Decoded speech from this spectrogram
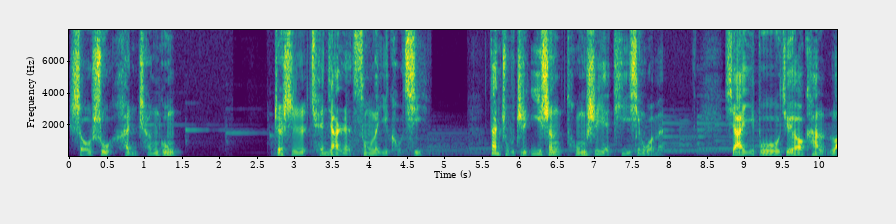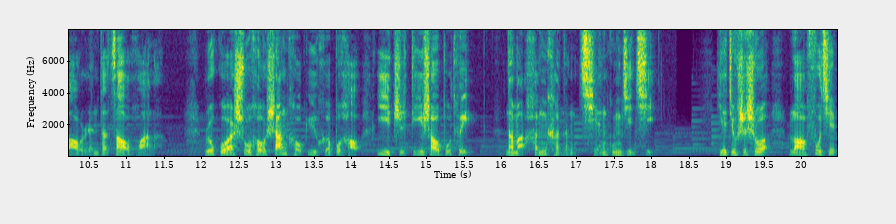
手术很成功。这时，全家人松了一口气。但主治医生同时也提醒我们，下一步就要看老人的造化了。如果术后伤口愈合不好，一直低烧不退，那么很可能前功尽弃。也就是说，老父亲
